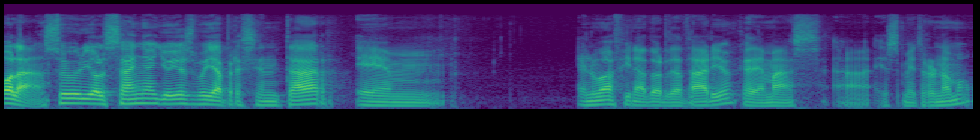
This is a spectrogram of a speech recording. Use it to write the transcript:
Hola, soy Uriol Saña y hoy os voy a presentar em, el nuevo afinador de Dario, que además ah, es metrónomo.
